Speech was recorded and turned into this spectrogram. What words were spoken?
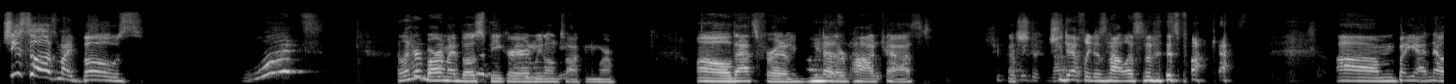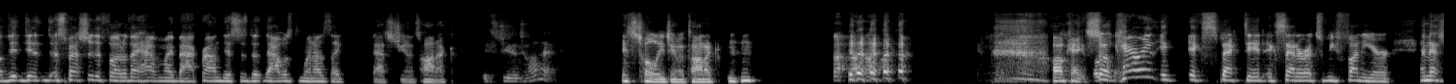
She saws my Bose. what? I let her borrow my Bose speaker and we don't talk anymore. Oh, that's for another podcast. She, She, she definitely does not listen to this podcast. Um, but yeah, no, the, the, especially the photo that I have in my background. This is the that was when I was like, that's Gina Tonic. It's Gina Tonic. It's totally Gina Tonic. Mhm. okay, so Okay. Karen e- expected, etc., to be funnier, and that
